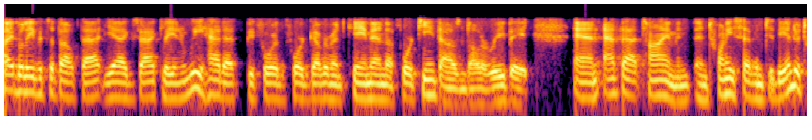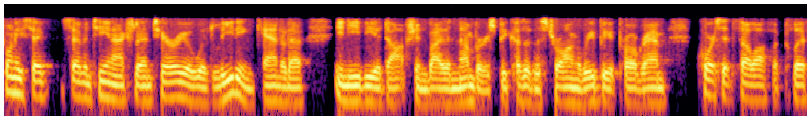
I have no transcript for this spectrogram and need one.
I believe it's about that. Yeah, exactly. And we had it before the Ford government came in a fourteen thousand dollar rebate, and at that time in, in 2017, the end of 2017, actually Ontario was leading Canada in EV adoption by the numbers because of the strong rebate program. Of course, it fell off a cliff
